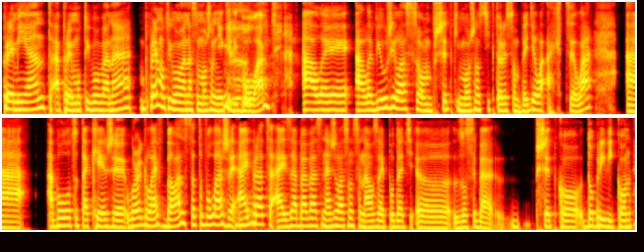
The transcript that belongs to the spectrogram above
premiant a premotivovaná. Premotivovaná som možno niekedy bola, ale, ale využila som všetky možnosti, ktoré som vedela a chcela a a bolo to také, že work-life balance sa to volá, že aj práca, aj zabava. Snažila som sa naozaj podať uh, zo seba všetko, dobrý výkon.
